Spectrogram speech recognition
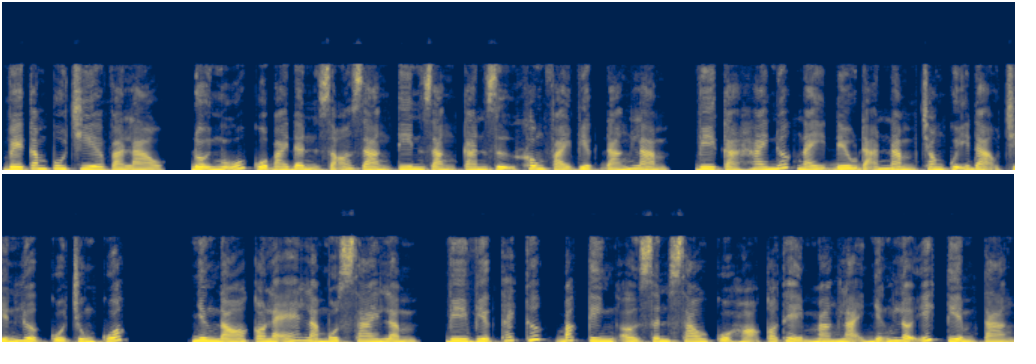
Về Campuchia và Lào, đội ngũ của Biden rõ ràng tin rằng can dự không phải việc đáng làm vì cả hai nước này đều đã nằm trong quỹ đạo chiến lược của Trung Quốc. Nhưng đó có lẽ là một sai lầm vì việc thách thức Bắc Kinh ở sân sau của họ có thể mang lại những lợi ích tiềm tàng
